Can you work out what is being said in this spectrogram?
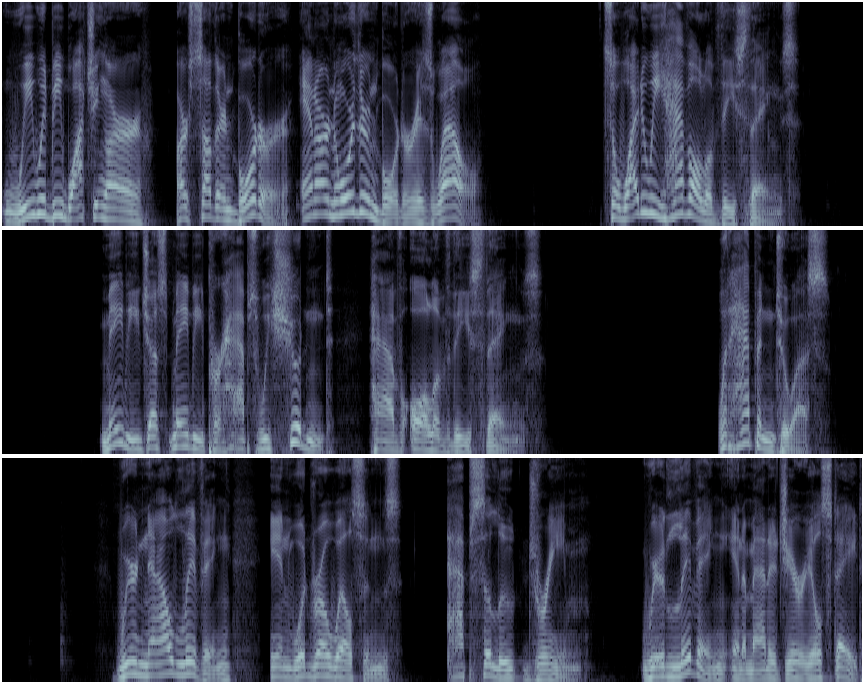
we would be watching our, our southern border and our northern border as well. So, why do we have all of these things? Maybe, just maybe, perhaps we shouldn't have all of these things. What happened to us? We're now living in Woodrow Wilson's absolute dream. We're living in a managerial state.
